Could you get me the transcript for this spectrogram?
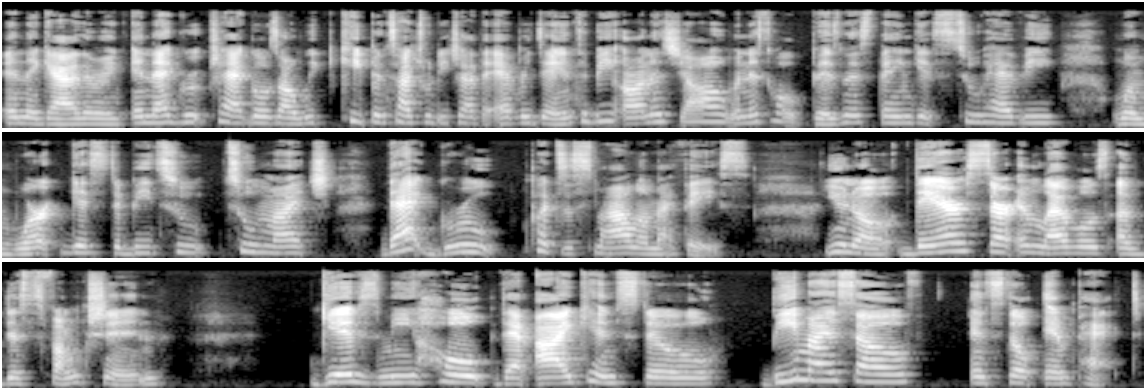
and the gathering. And that group chat goes on. We keep in touch with each other every day. And to be honest, y'all, when this whole business thing gets too heavy, when work gets to be too too much, that group puts a smile on my face. You know, there are certain levels of dysfunction gives me hope that I can still be myself and still impact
